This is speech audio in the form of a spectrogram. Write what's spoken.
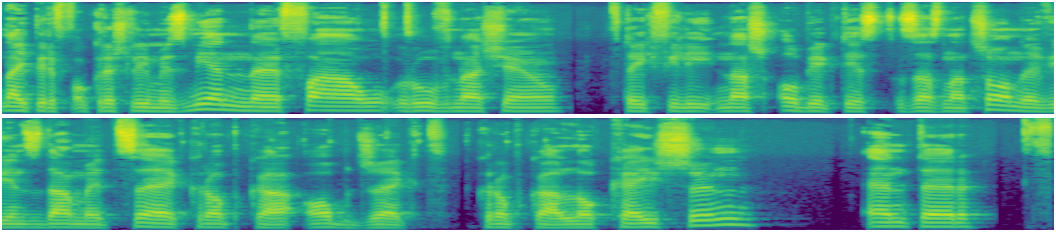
Najpierw określimy zmienne V równa się w tej chwili nasz obiekt jest zaznaczony, więc damy c.object.location enter v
